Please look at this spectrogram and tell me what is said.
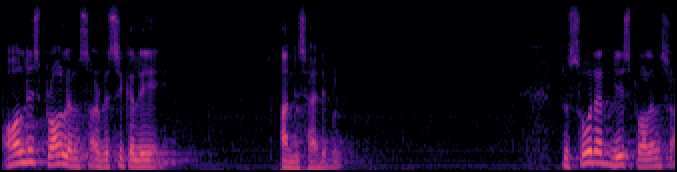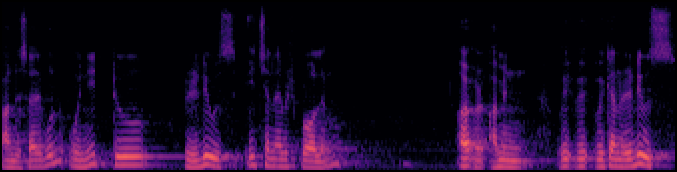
all these problems are basically undecidable. To show that these problems are undecidable, we need to reduce each and every problem or I mean we, we, we can reduce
